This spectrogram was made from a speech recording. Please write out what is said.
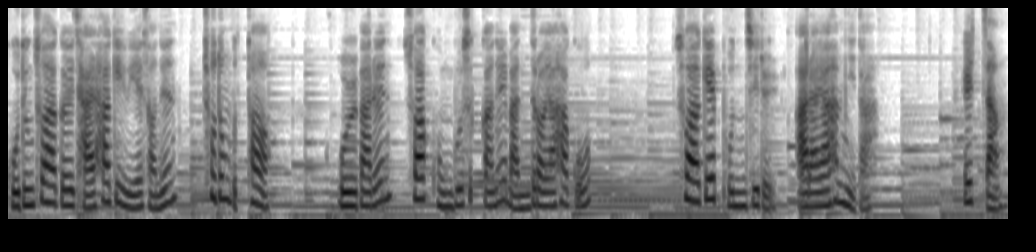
고등 수학을 잘 하기 위해서는 초등부터 올바른 수학 공부 습관을 만들어야 하고 수학의 본질을 알아야 합니다. 1장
